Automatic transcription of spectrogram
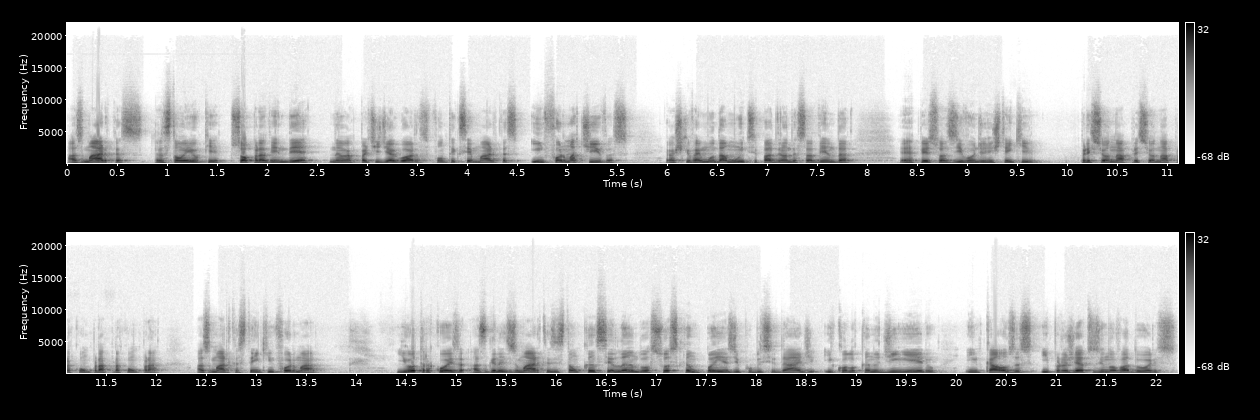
As marcas, elas estão aí o quê? Só para vender? Não, a partir de agora vão ter que ser marcas informativas. Eu acho que vai mudar muito esse padrão dessa venda é, persuasiva, onde a gente tem que pressionar, pressionar para comprar, para comprar. As marcas têm que informar. E outra coisa, as grandes marcas estão cancelando as suas campanhas de publicidade e colocando dinheiro em causas e projetos inovadores.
